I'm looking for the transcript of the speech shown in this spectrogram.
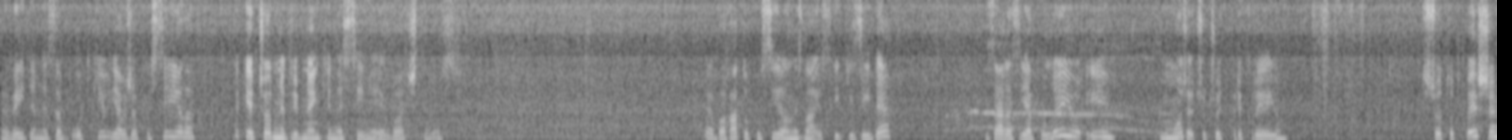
вийде незабудків. Я вже посіяла. Таке чорне дрібненьке насіння, як бачите. ось. Я багато посіяла, не знаю скільки зійде. Зараз я полию і може чуть-чуть прикрию. Що тут пише?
